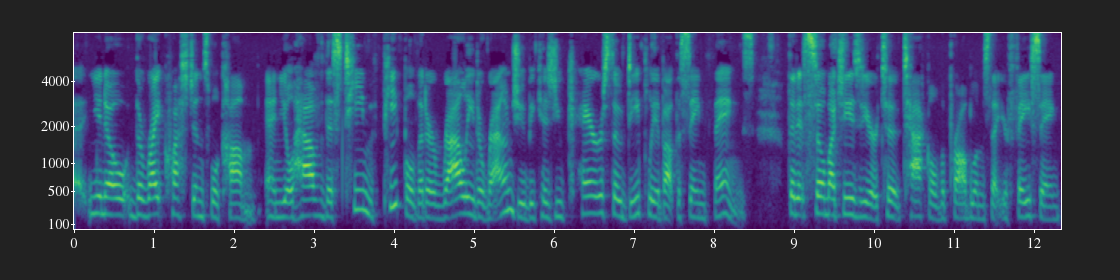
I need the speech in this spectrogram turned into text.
uh, you know, the right questions will come and you'll have this team of people that are rallied around you because you care so deeply about the same things that it's so much easier to tackle the problems that you're facing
